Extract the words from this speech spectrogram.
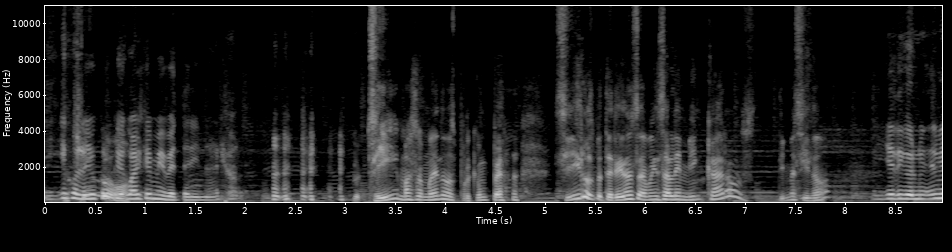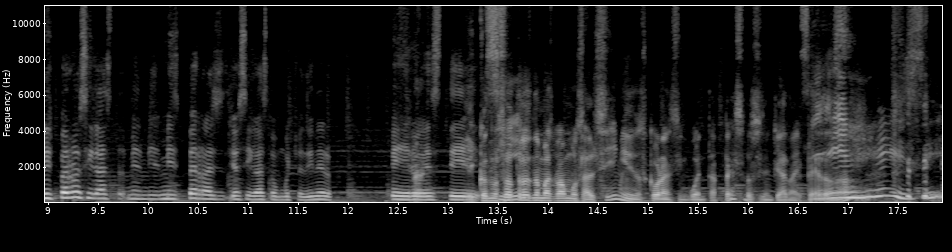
Híjole, yo creo que igual que mi veterinario. Sí, más o menos, porque un perro... Sí, los veterinarios también salen bien caros. Dime si no. Yo digo, en mis perros sí gasto, mis, mis- mis perras yo sí gasto mucho dinero. Pero este. Y con sí. nosotros nomás vamos al CIM y nos cobran 50 pesos y ya no hay pedo, ¿no? Sí, sí,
